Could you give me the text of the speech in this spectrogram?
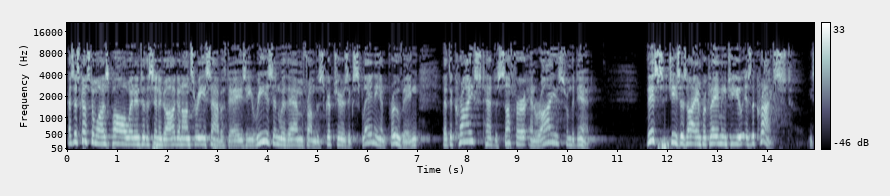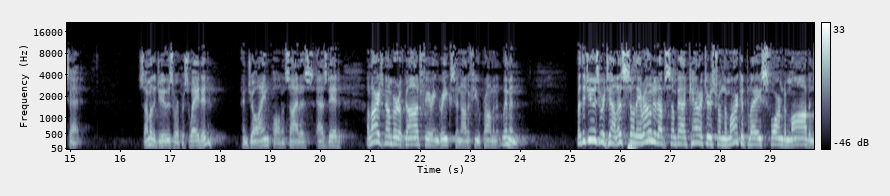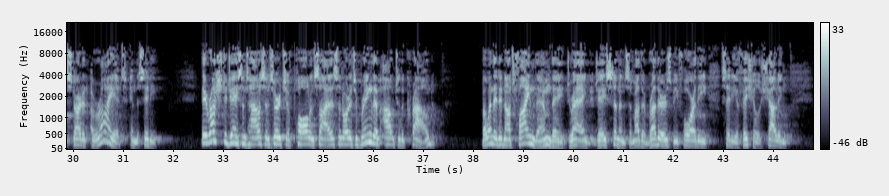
As his custom was, Paul went into the synagogue and on three Sabbath days he reasoned with them from the scriptures explaining and proving that the Christ had to suffer and rise from the dead this Jesus I am proclaiming to you is the Christ, he said. Some of the Jews were persuaded and joined Paul and Silas, as did a large number of God-fearing Greeks and not a few prominent women. But the Jews were jealous, so they rounded up some bad characters from the marketplace, formed a mob, and started a riot in the city. They rushed to Jason's house in search of Paul and Silas in order to bring them out to the crowd. But when they did not find them, they dragged Jason and some other brothers before the city officials shouting,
